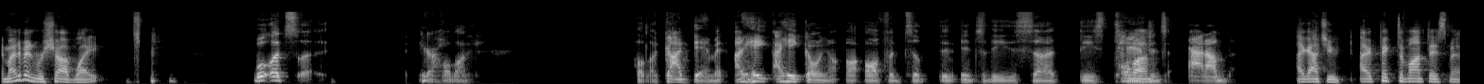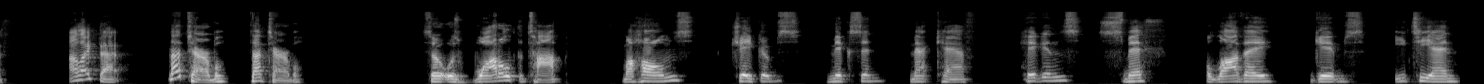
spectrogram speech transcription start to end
It might have been Rachaad White. Well, let's uh, here. Hold on. Hold on. God damn it! I hate. I hate going off into into these uh these tangents. Adam, I got you. I picked DeVonta Smith. I like that. not terrible. Not terrible. So it was Waddle at the top, Mahomes, Jacobs, Mixon, Metcalf, Higgins, Smith, Olave, Gibbs, ETN,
